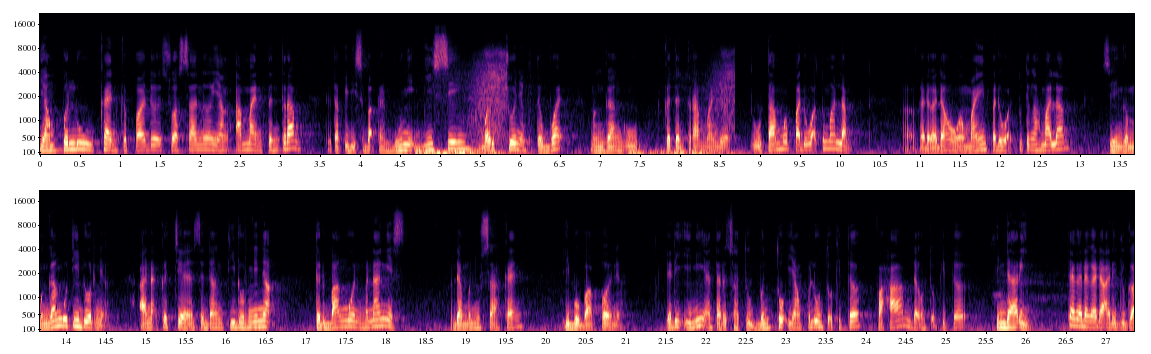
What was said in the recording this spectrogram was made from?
yang perlukan kepada suasana yang aman tenteram tetapi disebabkan bunyi bising mercun yang kita buat mengganggu ketenteramannya terutama pada waktu malam. Uh, kadang-kadang orang main pada waktu tengah malam sehingga mengganggu tidurnya. Anak kecil yang sedang tidur nyenyak terbangun menangis dan menyusahkan ibu bapanya. Jadi ini antara satu bentuk yang perlu untuk kita faham dan untuk kita hindari. Dan kadang-kadang ada juga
